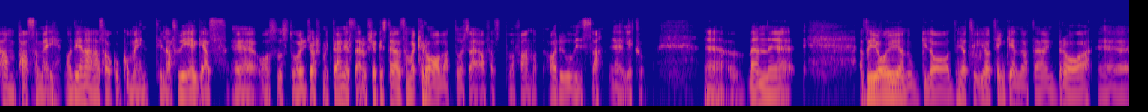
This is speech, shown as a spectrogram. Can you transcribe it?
anpassa mig. Och det är en annan sak att komma in till Las Vegas eh, och så står Josh McDaniels där och försöker ställa samma krav att då säga, ja, fast vad fan har du att visa? Eh, liksom. Eh, men eh, alltså jag är ju ändå glad. Jag, jag tänker ändå att det här är en bra eh,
